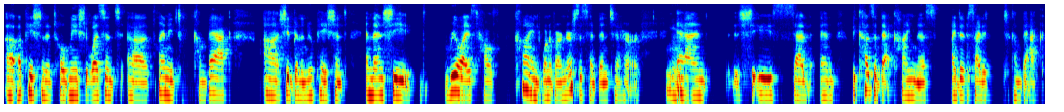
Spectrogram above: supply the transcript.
uh, a patient had told me she wasn't uh, planning to come back. Uh, she'd been a new patient, and then she realized how kind one of our nurses had been to her, hmm. and she said, and because of that kindness, I decided to come back.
